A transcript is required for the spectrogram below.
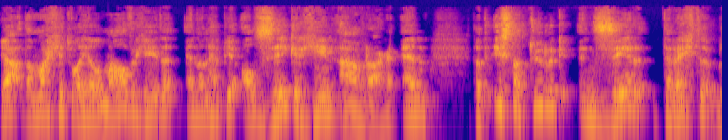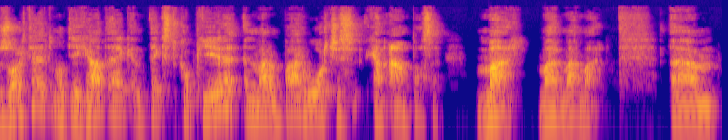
ja, dan mag je het wel helemaal vergeten en dan heb je al zeker geen aanvragen. En dat is natuurlijk een zeer terechte bezorgdheid, want je gaat eigenlijk een tekst kopiëren en maar een paar woordjes gaan aanpassen. Maar, maar, maar, maar. Um,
